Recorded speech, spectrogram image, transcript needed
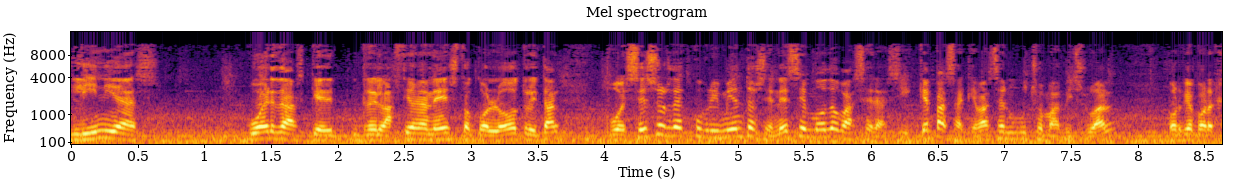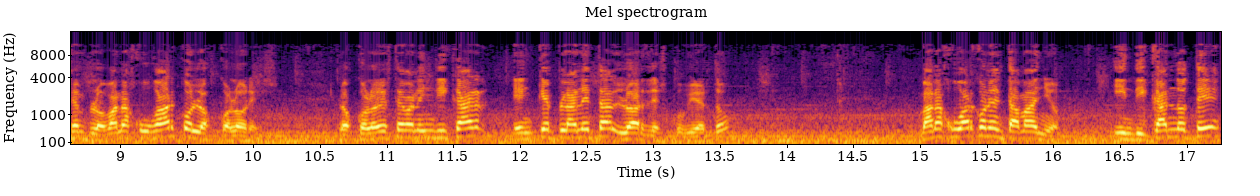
líneas, cuerdas que relacionan esto con lo otro y tal. Pues esos descubrimientos en ese modo va a ser así. ¿Qué pasa? Que va a ser mucho más visual. Porque, por ejemplo, van a jugar con los colores. Los colores te van a indicar en qué planeta lo has descubierto. Van a jugar con el tamaño. indicándote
